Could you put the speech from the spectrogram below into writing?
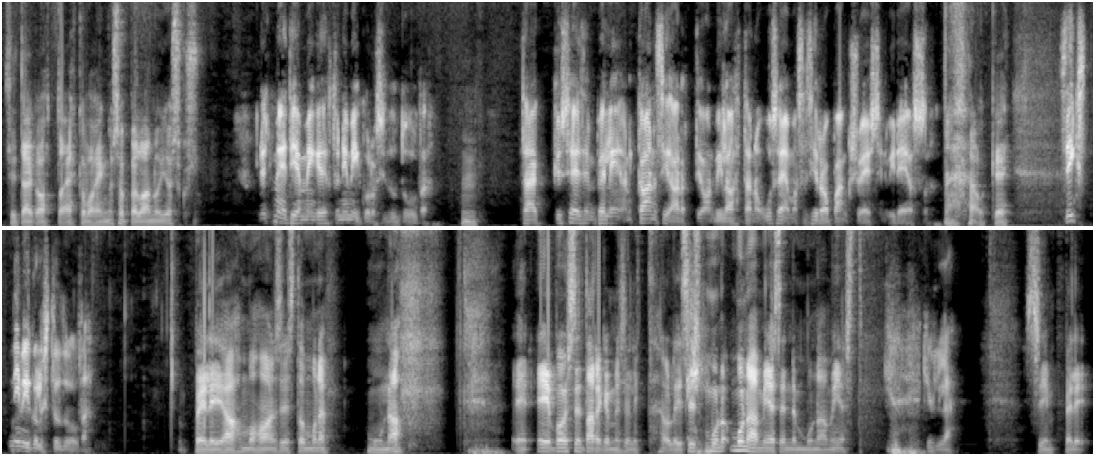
sitä kautta ehkä vahingossa pelannut joskus. Nyt me ei tiedä, minkä tehty nimi kuulosti tutulta. Hmm. Tämä kyseisen pelin kansiartti on vilahtanut useammassa Zero Punctuation videossa. Okei. okay. Siksi nimi kuulosti tutulta pelihahmohan siis tommonen muna. ei, ei voi sen tarkemmin selittää. Oli siis muna, munamies ennen munamiestä. Kyllä. Simppeli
